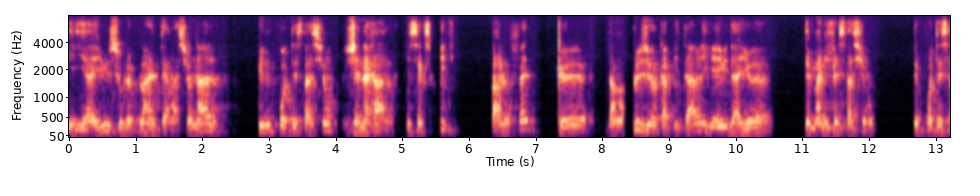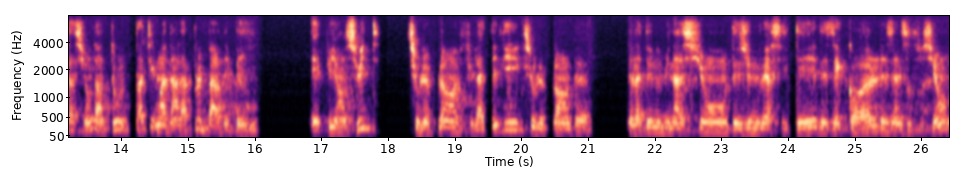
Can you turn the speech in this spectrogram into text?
il y a eu sur le plan international une protestation générale qui s'explique par le fait que dans plusieurs capitales, il y a eu d'ailleurs des manifestations, des protestations, dans tout, pratiquement dans la plupart des pays. Et puis ensuite, sur le plan philatélique, sur le plan de, de la dénomination des universités, des écoles, des institutions,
